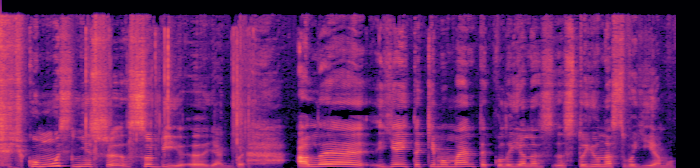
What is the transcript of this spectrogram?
комусь, ніж собі. Якби. Але є й такі моменти, коли я стою на своєму.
